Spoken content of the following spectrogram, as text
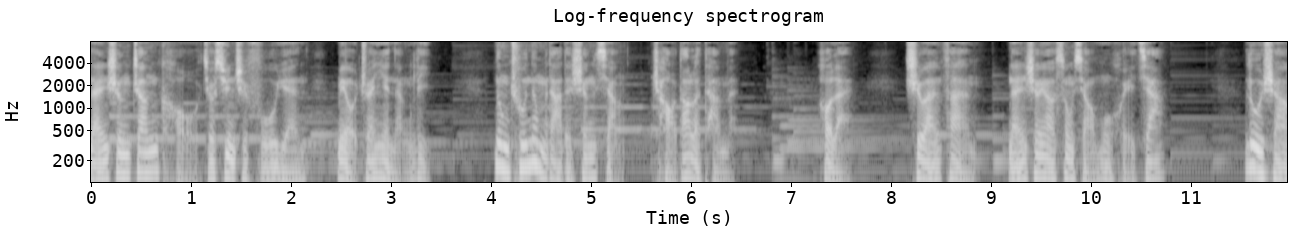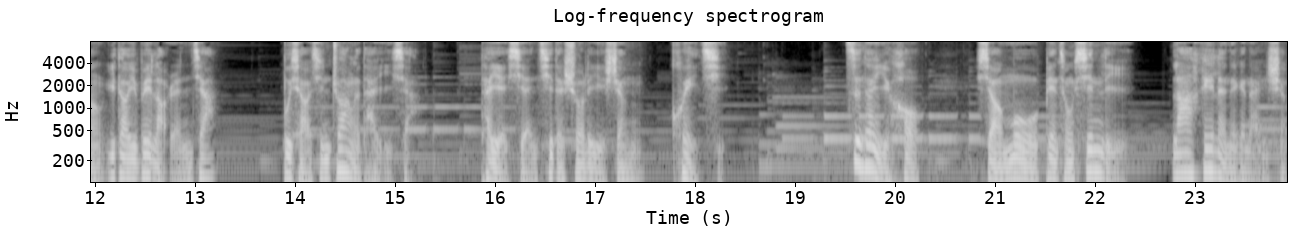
男生张口就训斥服务员没有专业能力，弄出那么大的声响，吵到了他们。后来，吃完饭，男生要送小木回家，路上遇到一位老人家，不小心撞了他一下，他也嫌弃地说了一声“晦气”。自那以后，小木便从心里拉黑了那个男生，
